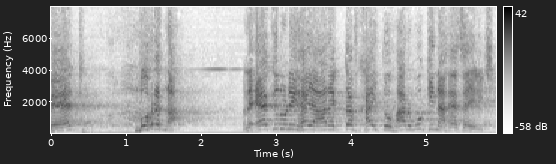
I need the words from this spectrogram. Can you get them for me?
ফ্যাট? বড় না। মানে এক রুটি খাই, আর একটা খাইতো পারব কিনা হ্যাঁ চাই রিক্সে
